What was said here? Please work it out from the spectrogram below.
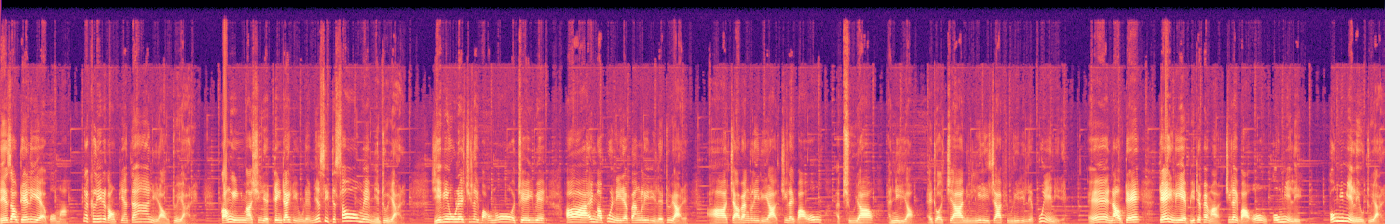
လေဆောက်တဲလေးရဲ့အပေါ်မှာငှက်ကလေးတစ်ကောင်ပြန်တန်းနေတာကိုတွေ့ရတယ်။ကောင်းကင်ကြီးမှာရှိတဲ့တိမ်တိုက်တွေကိုလည်းမျက်စိတစ်စုံပဲမြင်တွေ့ရတယ်။ရေပြင်ကိုလည်းကြည့်လိုက်ပါအောင်နော်အကျယ်ကြီးပဲဟာအဲ့မှာပွင့်နေတဲ့ပန်းကလေးတွေလည်းတွေ့ရတယ်အာကြာပန်းကလေးတွေကကြည့်လိုက်ပါအောင်အဖြူရောင်အနီရောင်အဲ့တော့ကြာနီလေးတွေကြာဖြူလေးတွေလည်းပွင့်နေတယ်အဲနောက်တဲတဲအိမ်လေးရဲ့ဘေးတစ်ဖက်မှာကြည့်လိုက်ပါအောင်ကုန်းမြင့်လေးကုန်းမြင့်မြင့်လေးကိုတွေ့ရတယ်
